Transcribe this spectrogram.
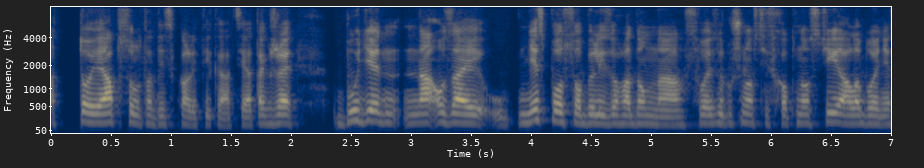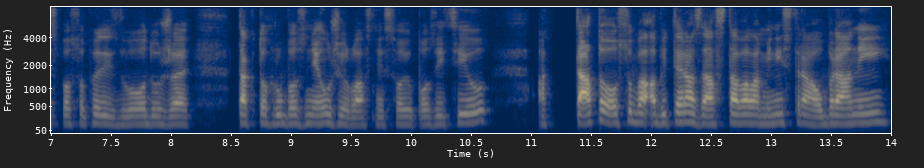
a to je absolútna diskvalifikácia. Takže bude naozaj nespôsobili zohľadom na svoje zručnosti, schopnosti, alebo je nespôsobili z dôvodu, že takto hrubo zneužil vlastne svoju pozíciu. A táto osoba, aby teraz zastávala ministra obrany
